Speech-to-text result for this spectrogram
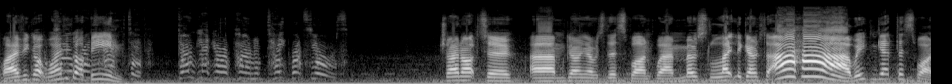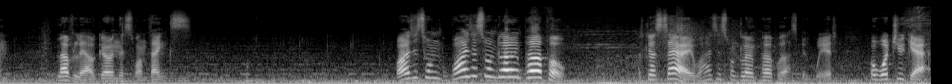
Why have you got? Why have you got a beam? Don't let your opponent take what's yours. Try not to. Um, going over to this one, where I'm most likely going to. Aha! We can get this one. Lovely. I'll go in this one. Thanks. Why is this one? Why is this one glowing purple? I was gonna say, why is this one glowing purple? That's a bit weird. Well, what'd you get?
